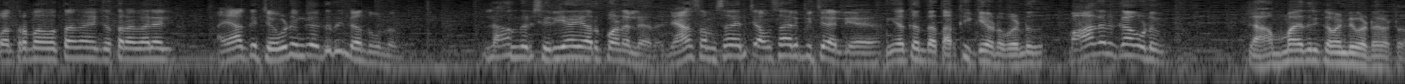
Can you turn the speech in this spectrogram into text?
പത്രപ്രവർത്തന ചിത്ര വേലയിൽ അയാൾക്ക് ചെവിടും കേൾക്കുന്നില്ല എന്ന് തോന്നുന്നു. അല്ല അന്നൊരു ശരിയായ ഏർപ്പാടല്ലേ ഞാൻ സംസാരിച്ച് അവസാനിപ്പിച്ചല്ലേ നിങ്ങൾക്ക് എന്താ തർക്കിക്കാണ് വേണ്ടത് മാതൃക്കാൻ കൊടുക്കും അമ്മാതിരിക്ക് കമന്റ് വേണ്ട കേട്ടോ.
